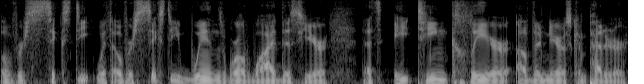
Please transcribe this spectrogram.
over 60 with over 60 wins worldwide this year. That's 18 clear of their nearest competitor.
